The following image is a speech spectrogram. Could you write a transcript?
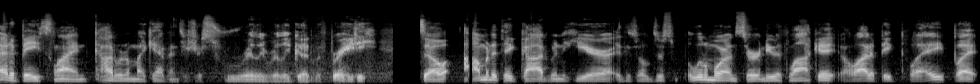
at a baseline, Godwin and Mike Evans are just really, really good with Brady. So I'm going to take Godwin here. There's just a little more uncertainty with Lockett, a lot of big play, but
